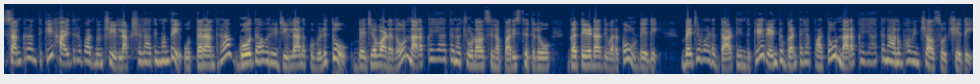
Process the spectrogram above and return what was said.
సంక్రాంతికి హైదరాబాద్ నుంచి లక్షలాది మంది ఉత్తరాంధ్ర గోదావరి జిల్లాలకు వెళుతూ బెజవాడలో నరకయాతన చూడాల్సిన పరిస్థితులు గతేడాది వరకు ఉండేది. బెజవాడ దాటేందుకే రెండు గంటల పాటు నరకయాతన అనుభవించాల్సి వచ్చేది.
